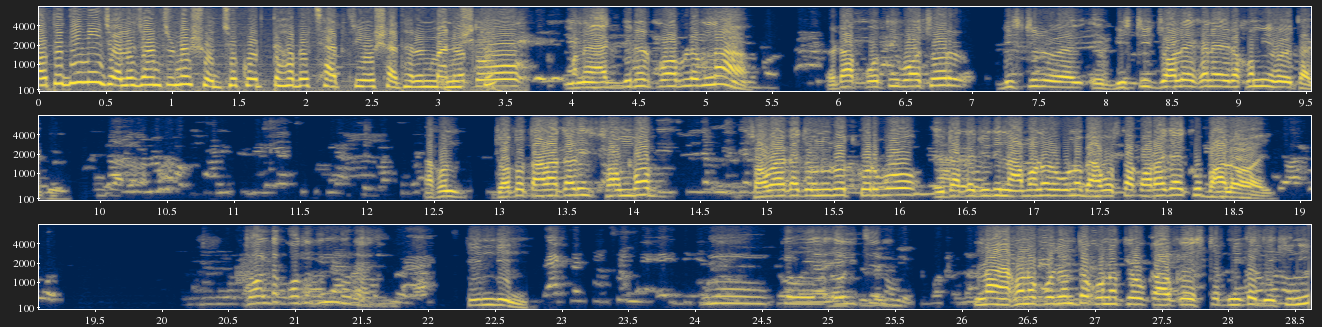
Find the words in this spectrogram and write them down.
কতদিন এই জলযন্ত্রণা সহ্য করতে হবে ছাত্রী ও সাধারণ মানুষকে? মানে একদিনের প্রবলেম না। এটা প্রতি বছর বৃষ্টির বৃষ্টির জলে এখানে এরকমই হয়ে থাকে। এখন যত তাড়াতাড়ি সম্ভব সবার কাছে অনুরোধ করব এটাকে যদি নামানোর কোনো ব্যবস্থা করা যায় খুব ভালো হয়। জলটা কতদিন ধরে আছে? তিন দিন। কোনো কেউ এ- এলছে না? না এখনও পর্যন্ত কোনো কেউ কাউকে স্টেপ নিতে দেখিনি।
